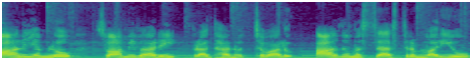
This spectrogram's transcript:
ఆలయంలో స్వామివారి ప్రధానోత్సవాలు ఆగమ శాస్త్రం మరియు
